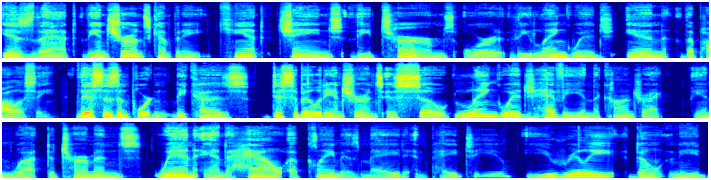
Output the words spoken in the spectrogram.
is that the insurance company can't change the terms or the language in the policy. This is important because disability insurance is so language heavy in the contract in what determines when and how a claim is made and paid to you, you really don't need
